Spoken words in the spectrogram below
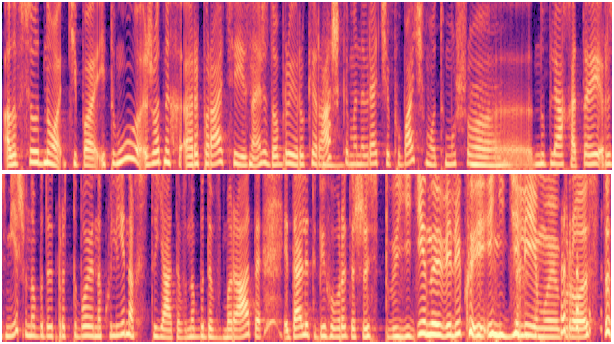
але все одно, типа, і тому жодних репарацій, знаєш, з доброї руки Рашки ми навряд чи побачимо, тому що mm. ну бляха, ти розумієш, воно буде перед тобою на колінах стояти, воно буде вмирати, і далі тобі говорити щось единой великою і неделимую просто.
